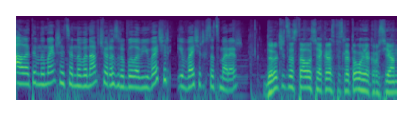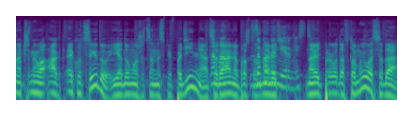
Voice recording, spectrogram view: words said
Але тим не менше, ця новина вчора зробила мій вечір і вечір соцмереж. До речі, це сталося якраз після того, як росіяна вчинила акт екоциду, і я думаю, що це не співпадіння, а це Ага, реально просто навіть, навіть природа втомилася. Да.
